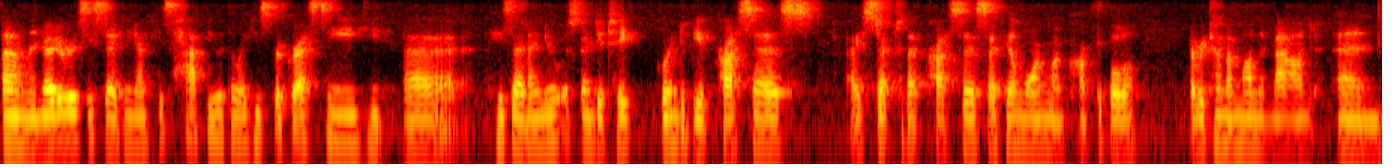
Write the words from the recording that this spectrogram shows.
Um, and Odorizzi said, you know, he's happy with the way he's progressing. He uh, he said, I knew it was going to take going to be a process. I stuck to that process. I feel more and more comfortable every time I'm on the mound. And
